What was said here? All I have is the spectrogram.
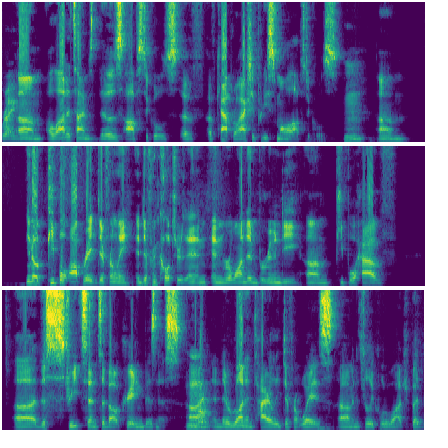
Right. Um, a lot of times, those obstacles of, of capital are actually pretty small obstacles. Mm. Um, you know, people operate differently in different cultures. And in Rwanda and Burundi, um, people have uh, this street sense about creating business, Mm. um, and they're run entirely different ways, um, and it's really cool to watch. But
